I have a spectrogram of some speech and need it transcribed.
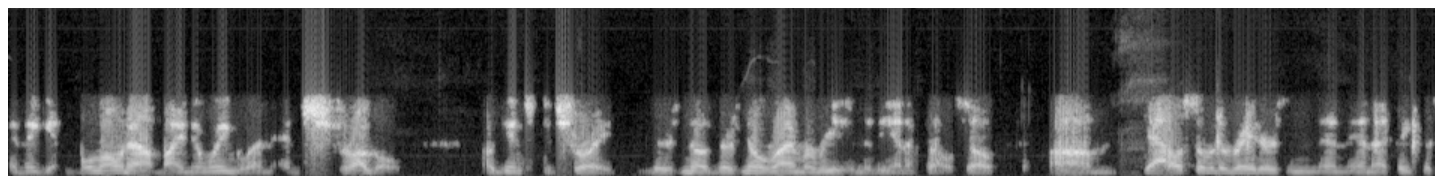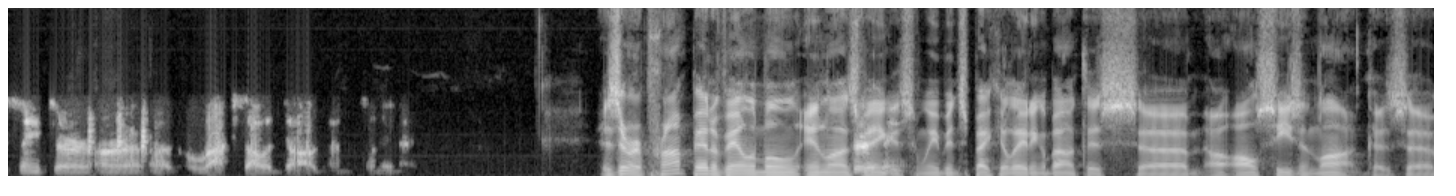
and they get blown out by New England and struggle against Detroit. There's no there's no rhyme or reason to the NFL. So um, Dallas over the Raiders, and, and, and I think the Saints are, are a, a rock solid dog on Sunday night. Is there a prop bet available in Las Certainly. Vegas? And we've been speculating about this uh, all season long because uh,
